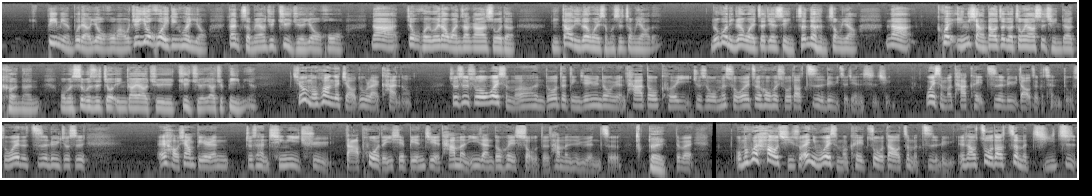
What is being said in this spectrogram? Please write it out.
避免不了诱惑嘛，我觉得诱惑一定会有，但怎么样去拒绝诱惑，那就回归到文章刚刚说的，你到底认为什么是重要的？如果你认为这件事情真的很重要，那。会影响到这个重要事情的可能，我们是不是就应该要去拒绝，要去避免？其实我们换个角度来看哦，就是说，为什么很多的顶尖运动员他都可以，就是我们所谓最后会说到自律这件事情，为什么他可以自律到这个程度？所谓的自律，就是，哎，好像别人就是很轻易去打破的一些边界，他们依然都会守着他们的原则，对对不对？我们会好奇说，哎，你为什么可以做到这么自律，然后做到这么极致？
